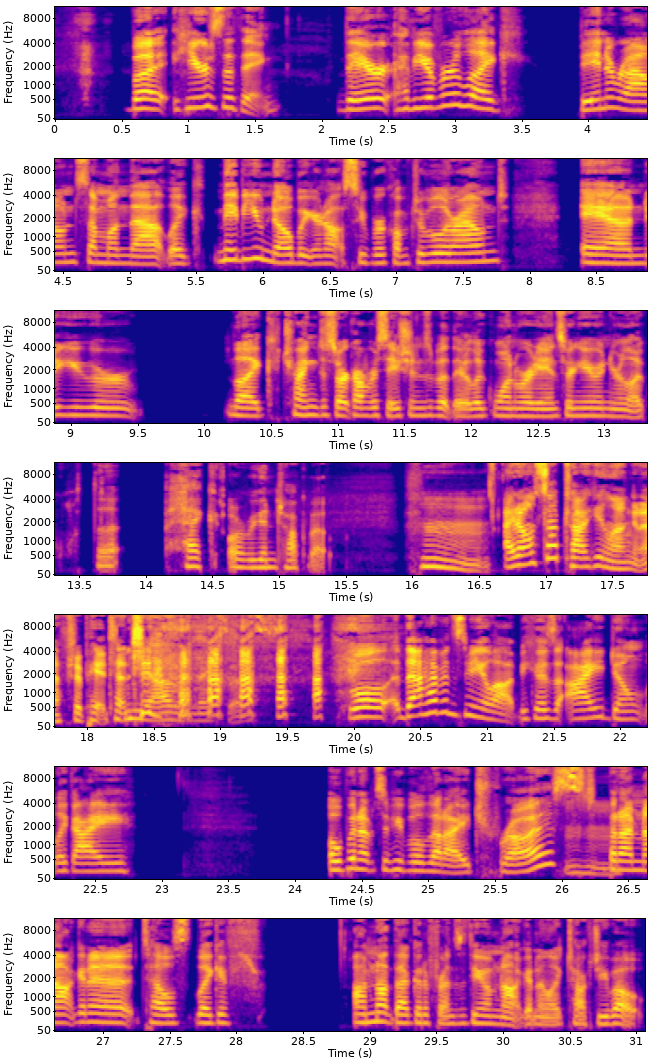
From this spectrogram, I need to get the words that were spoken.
But here's the thing: there, have you ever like been around someone that like maybe you know, but you're not super comfortable around, and you're like trying to start conversations, but they're like one word answering you, and you're like, "What the heck are we going to talk about?" Hmm. I don't stop talking long enough to pay attention. Yeah, that makes sense. well, that happens to me a lot because I don't like I open up to people that I trust, Mhm. but I'm not gonna tell like if I'm not that good of friends with you, I'm not gonna like talk to you about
